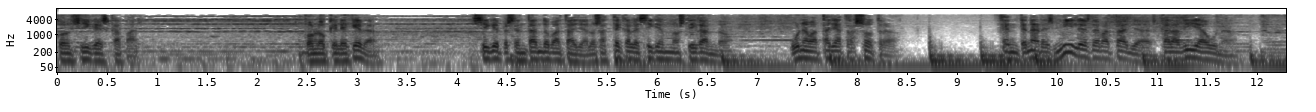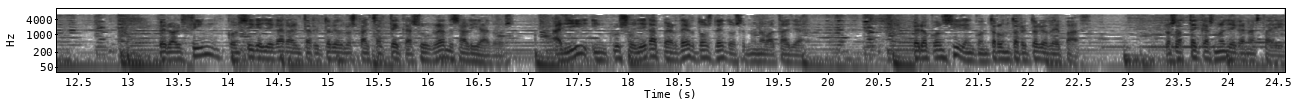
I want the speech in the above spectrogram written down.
consigue escapar. Con lo que le queda, sigue presentando batalla. Los aztecas le siguen hostigando. Una batalla tras otra. Centenares, miles de batallas, cada día una pero al fin consigue llegar al territorio de los calchaltecas, sus grandes aliados. Allí incluso llega a perder dos dedos en una batalla. Pero consigue encontrar un territorio de paz. Los aztecas no llegan hasta ahí.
